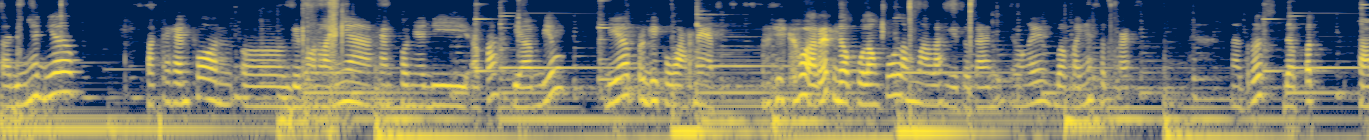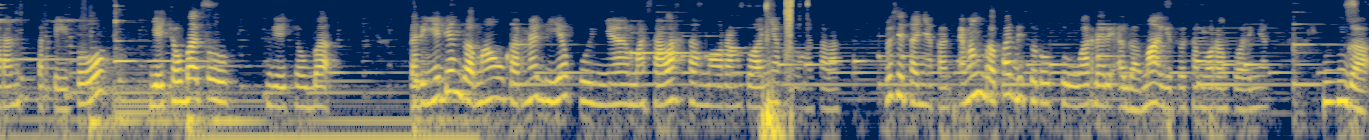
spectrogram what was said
Tadinya dia pakai handphone uh, game onlinenya. Handphonenya di apa diambil dia pergi ke warnet. Pergi ke warnet nggak pulang-pulang malah gitu kan. Emangnya bapaknya stres. Nah terus dapat saran seperti itu. Dia coba tuh dia coba. Tadinya dia nggak mau karena dia punya masalah sama orang tuanya kalau nggak salah. Terus ditanyakan emang bapak disuruh keluar dari agama gitu sama orang tuanya enggak.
